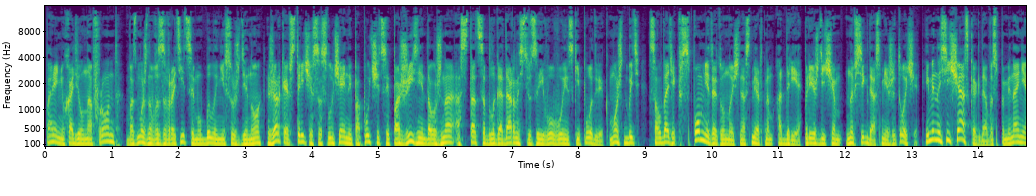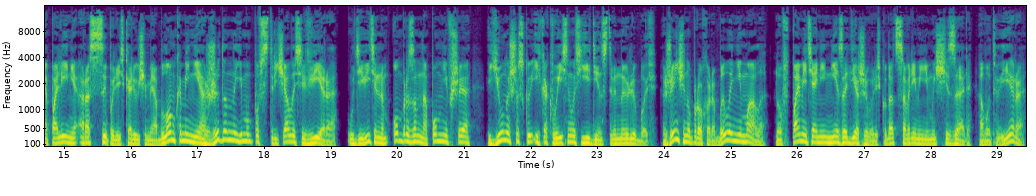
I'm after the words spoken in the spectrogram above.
Парень уходил на фронт, возможно, возвратиться ему было не суждено. Жаркая встреча со случайной попутчицей по жизни должна остаться благодарностью за его воинский подвиг. Может быть, солдатик вспомнит эту ночь на смертном одре, прежде чем навсегда смежит очи. Именно сейчас, когда воспоминания о Полине рассыпались колючими обломками, неожиданно ему повстречалась Вера, удивительным образом напомнившая юношескую и, как выяснилось, единственную любовь. Женщину Прохора было немало, но в памяти они не задерживались, куда-то со временем исчезали. А вот Вера,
